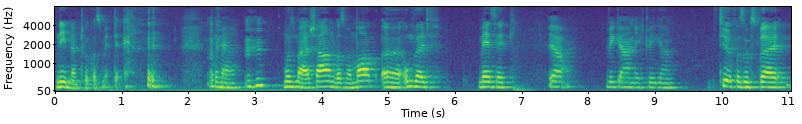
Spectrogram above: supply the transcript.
nicht Naturkosmetik. Okay. Genau. Mhm. Muss man auch schauen, was man mag, äh, umweltmäßig, Ja. Vegan, nicht vegan. tierversuchsfrei,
